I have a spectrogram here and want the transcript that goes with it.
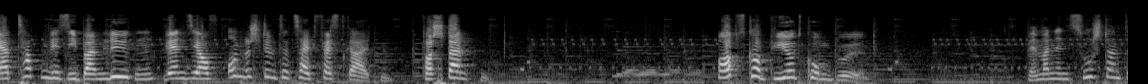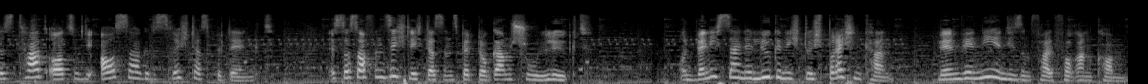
Ertappen wir Sie beim Lügen, werden Sie auf unbestimmte Zeit festgehalten. Verstanden? Hab's kapiert, Kumpel. Wenn man den Zustand des Tatorts und die Aussage des Richters bedenkt, ist es offensichtlich, dass Inspektor Gamschuh lügt. Und wenn ich seine Lüge nicht durchbrechen kann, werden wir nie in diesem Fall vorankommen.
